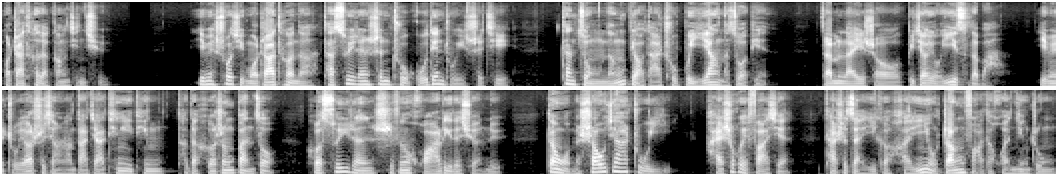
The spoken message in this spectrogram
莫扎特的钢琴曲。因为说起莫扎特呢，他虽然身处古典主义时期，但总能表达出不一样的作品。咱们来一首比较有意思的吧。因为主要是想让大家听一听它的和声伴奏和虽然十分华丽的旋律，但我们稍加注意，还是会发现它是在一个很有章法的环境中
